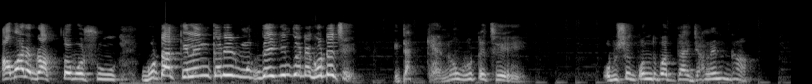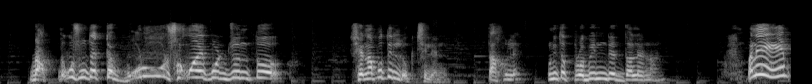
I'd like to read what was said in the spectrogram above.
আবার ব্রাত্য বসু, গোটা কেলেঙ্কারির মধ্যেই কিন্তু এটা ঘটেছে। এটা কেন ঘটেছে? অভিষেক বন্দ্যোপাধ্যায় জানেন না? ব্রাত্য বসু তো একটা বড় সময় পর্যন্ত সেনাপতির লোক ছিলেন। তাহলে উনি তো প্রবীণদের দলে নন। মানে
